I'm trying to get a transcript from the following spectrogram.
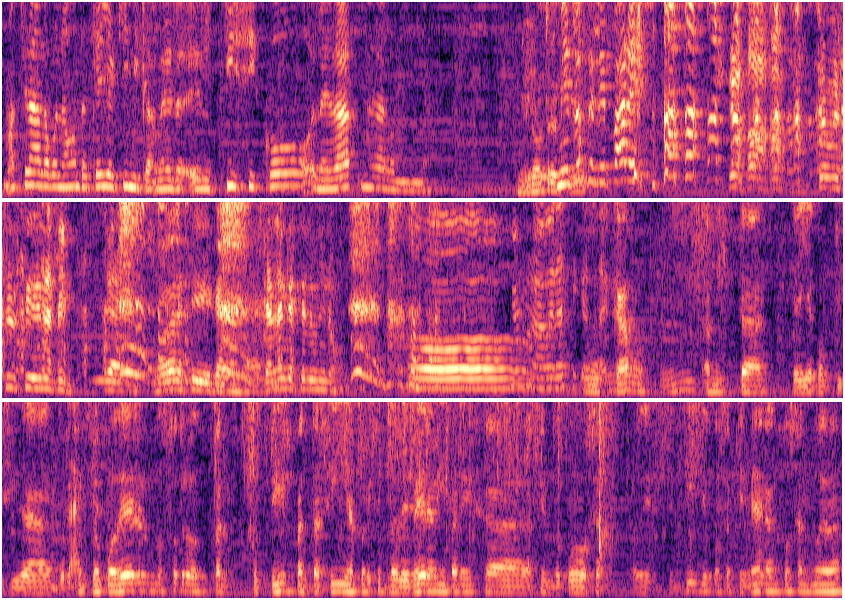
más que nada la buena onda, que haya química. Me- El físico, la edad me da lo mismo. Mientras que se le pare. Estamos en sí en la fin. Ya, ahora sí, Carlanga. Carlanga se iluminó. Oh. A ver, así que la- buscamos mm, amistad, que haya complicidad, por ejemplo, poder nosotros fan- cumplir fantasías, por ejemplo, de ver a mi pareja haciendo cosas, o de sentir yo cosas que me hagan cosas nuevas.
